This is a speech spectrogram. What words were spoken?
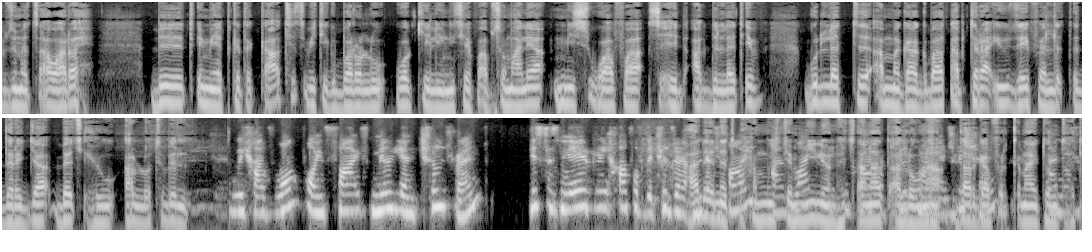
ኣብ ዝመፅእ ኣዋርሕ ብጥሜት ክጥቃዕ ትፅቢት ይግበረሉ ወኪል ዩኒሴፍ ኣብ ሶማልያ ሚስ ዋፋ ስዒድ ዓብዱለጢፍ ጉድለት ኣመጋግባት ኣብቲ ራእዩ ዘይፈልጥ ደረጃ በፂሑ ኣሎ ትብል ሓደ ነቲ ሓሙሽተ ሚልዮን ህፃናት ኣለዉና ዳርጋ ፍርቂ ናይቶም ትሕቲ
